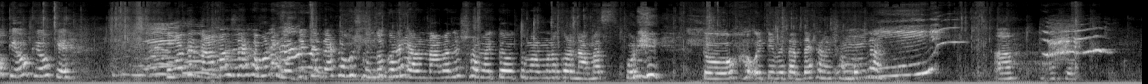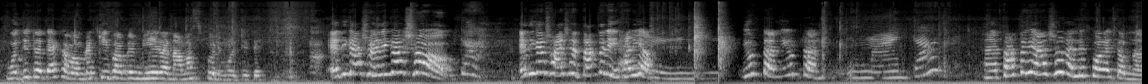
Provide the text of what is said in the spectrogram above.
ওকে ওকে ওকে তোমাদের নামাজ দেখাবো না মসজিদটা দেখাবো সুন্দর করে কারণ নামাজের সময় তো তোমার মনে করো নামাজ পড়ি তো ওই টাইমে তার দেখানো সম্ভব না? আচ্ছা। মসজিদটা দেখাবো আমরা কীভাবে মেয়েরা নামাজ পড়ি মসজিদে। এদিকে আসো এদিকে আসো। এদিকে আসো আসো তাড়াতাড়ি হারিয়া ইউটান ইউটান My হ্যাঁ তাড়াতাড়ি আসো, নাহলে পড়াইতাম না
